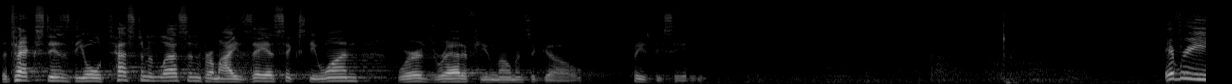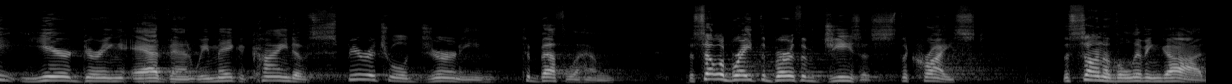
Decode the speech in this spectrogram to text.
The text is the Old Testament lesson from Isaiah 61, words read a few moments ago. Please be seated. Every year during Advent, we make a kind of spiritual journey to Bethlehem to celebrate the birth of Jesus, the Christ, the Son of the living God.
